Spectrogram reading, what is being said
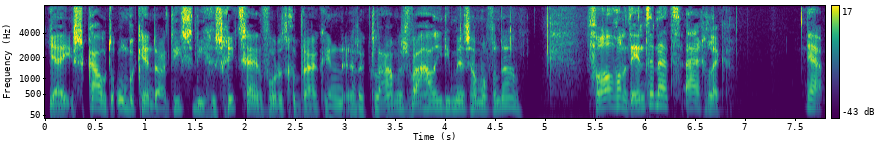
Jij scout onbekende artiesten die geschikt zijn voor het gebruik in reclames. Waar haal je die mensen allemaal vandaan? Vooral van het internet eigenlijk. Ja.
